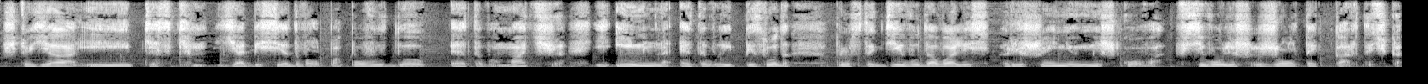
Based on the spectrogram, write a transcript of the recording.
что я и те, с кем я беседовал по поводу этого матча и именно этого эпизода просто диву давались решению Мешкова. Всего лишь желтая карточка.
